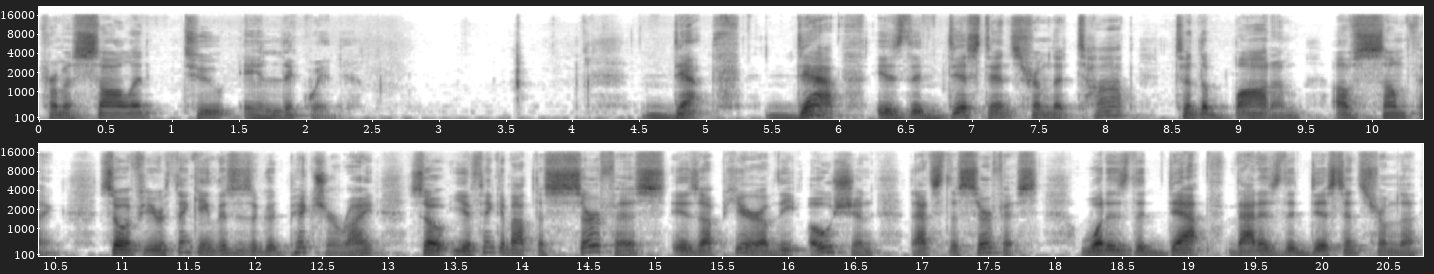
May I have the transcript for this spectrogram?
from a solid to a liquid. Depth. Depth is the distance from the top to the bottom of something. So if you're thinking this is a good picture, right? So you think about the surface is up here of the ocean, that's the surface. What is the depth? That is the distance from the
